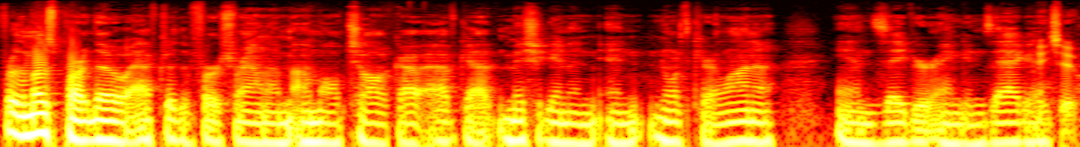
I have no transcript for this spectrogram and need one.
For the most part, though, after the first round, I'm, I'm all chalk. I, have got Michigan and, and, North Carolina, and Xavier and Gonzaga. Me too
